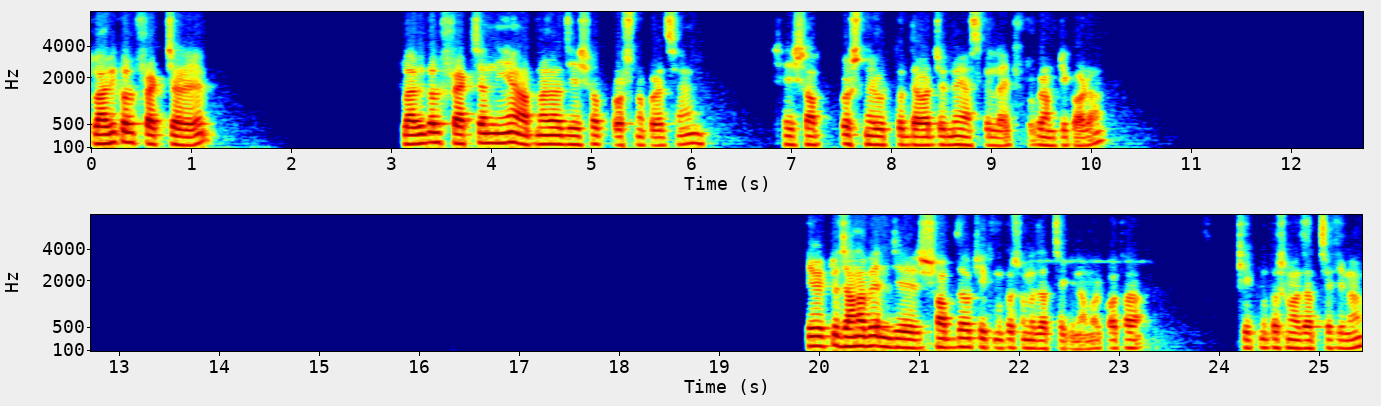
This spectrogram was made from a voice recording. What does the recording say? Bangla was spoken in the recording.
ক্লাভিকল ফ্র্যাকচারে ক্লাভিকল ফ্র্যাকচার নিয়ে আপনারা যেসব প্রশ্ন করেছেন, সেই সব প্রশ্নের উত্তর দেওয়ার জন্যই আজকে লাইভ প্রোগ্রামটি করা। কেউ একটু জানাবেন যে শব্দ ঠিক মতো শোনা যাচ্ছে কিনা? আমার কথা ঠিক মতো শোনা যাচ্ছে কিনা?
